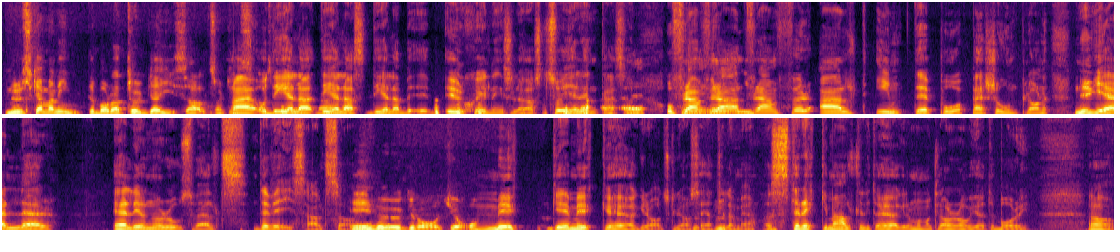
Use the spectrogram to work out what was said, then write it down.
Nu ska man inte bara tugga i sig allt som kastas Nej, och dela, på. delas, dela eh, urskillningslöst. Så är det inte alltså. Och framför allt, framför allt inte på personplanet. Nu gäller Eleanor Roosevelts devis alltså. I hög grad ja. Mycket, mycket hög grad skulle jag säga till och med. Jag sträcker mig alltid lite högre än vad man klarar av i Göteborg. Ja.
